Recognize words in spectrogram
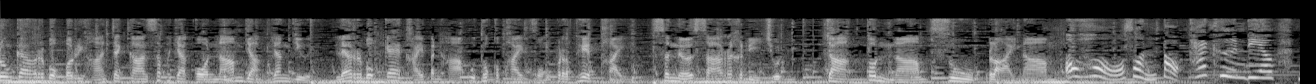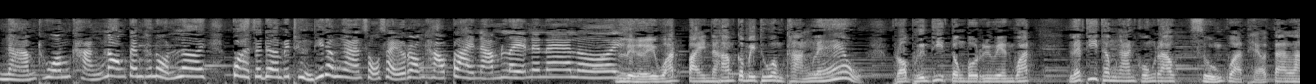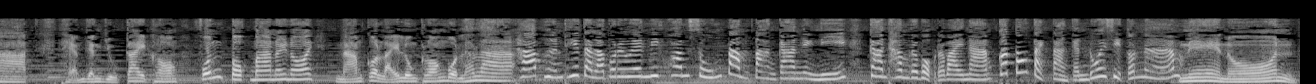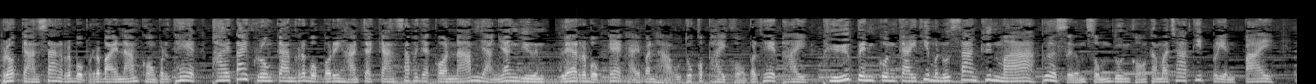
รงการระบบบริหารจัดการทรัพยากรน้ำอย่างยั่งยืน และระบบแก้ไขปัญหาอุทกภัยของประเทศไทย เสนอสารคดีชุด จากต้นน้ำสู่ปลายน้ำ โอ้โห ฝนตกแค่คืนเดียว น้ำท่วมขังนองเต็มถนนเลย กว่าจะเดินไปถึงที่ทำงานสงสัยรองเท้าปลายน้ำเละแน่ๆเลย เลยวัดไปน้ำก็ไม่ท่วมขังแล้ว เพราะพื้นที่ตรงบริเวณวัด และที่ทำงานของเราสูงกว่าแถวตลาด แถมยังอยู่ใกล้คลอง ฝนตกมาน้อยๆ น้ำก็ไหลลงคลองหมดแล้วล่ะ ถ้าพื้นที่แต่ละบริเวณมีความสูงต่ำต่างกันอย่างนี้ การทำระบบระบายน้ำก็ ต่างกันด้วยสิต้นน้ำแน่นอน เพราะการสร้างระบบระบายน้ำของประเทศ ภายใต้โครงการระบบบริหารจัดการทรัพยากรน้ำอย่างยั่งยืน และระบบแก้ไขปัญหาอุทกภัยของประเทศไทย ถือเป็นนกลไกที่มนุษย์สร้างขึ้นมา เพื่อเสริมสมดุลของธรรมชาติที่เปลี่ยนไป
